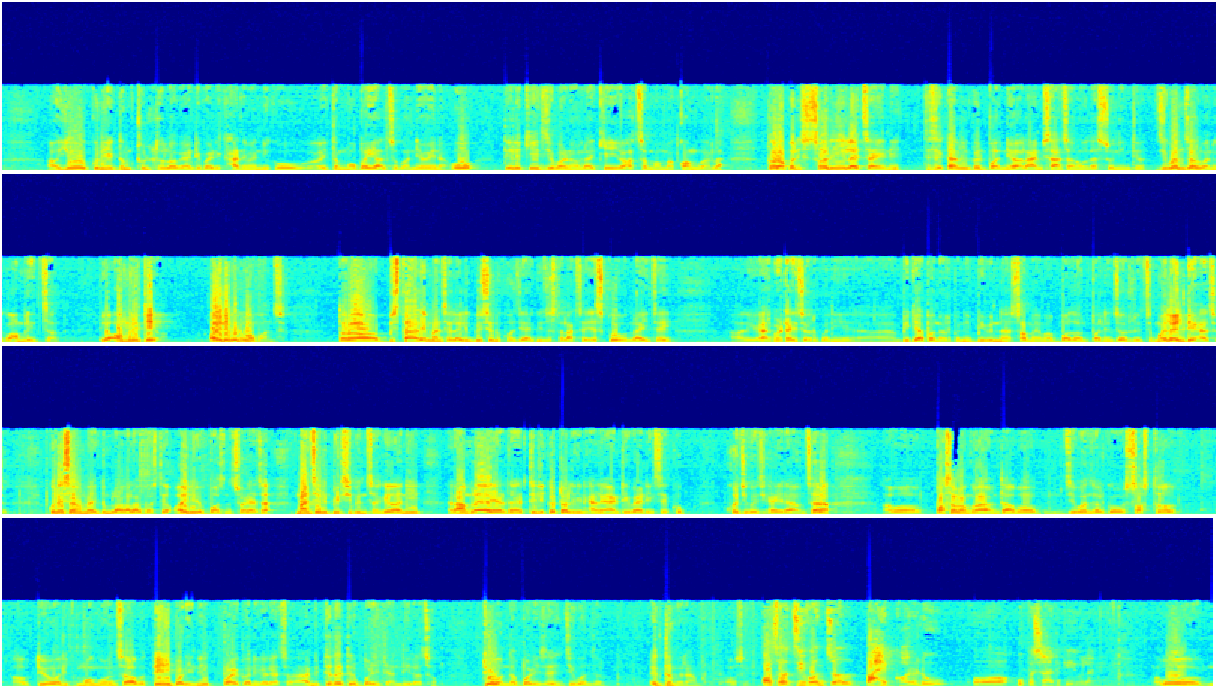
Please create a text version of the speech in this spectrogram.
यो कुनै एकदम ठुल्ठुलो एन्टिबायोटिक खाँदैमा निको एकदम म भइहाल्छु भन्ने होइन हो। त्यसले केही जीवाणुहरूलाई केही हदसम्ममा कम गर्ला। तर पनि शरीरलाई चाहिने त्यसै कारणले पनि भन्ने होला। हामी सानसानो हुँदा सुनिन्थ्यो जीवनजल भनेको अमृत जल यो अमृतै हो। अहिले पनि म भन्छु। तर बिस्तारै मान्छेलाई अलिक बिर्सिनु खोजिआयो कि जस्तो लाग्छ। यसको लागि चाहिँ एडभर्टाइजहरू पनि विज्ञापनहरू पनि विभिन्न समयमा बजाउनु पर्ने जरुरी छ। मैले अहिले देखाएको छु। कुनै समयमा एकदम लगालग बस्थ्यो। अहिले यो बज्न छोडेको छ। मान्छेले बिर्सि पनि सक्यो अनि राम्रो हेर्दा टिलिक्क टल्किने खाले एन्टिबायोटिक चाहिँ खुब खोजी खोजी खाइरहेको हुन्छ र अब पसलमा गयो भने त अब जीवनजलको सस्तो अब त्यो अलिक महँगो हुन्छ। अब त्यही बढी नै प्रयोग गर्ने गरेका छ। हामी त्यतातिर बढी ध्यान दिइरहेछौँ। त्योभन्दा बढी चाहिँ जीवनजल एकदमै राम्रो औषधि। अझ जीवनजल बाहेक घरेलु उपचार केही होला नि? अब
